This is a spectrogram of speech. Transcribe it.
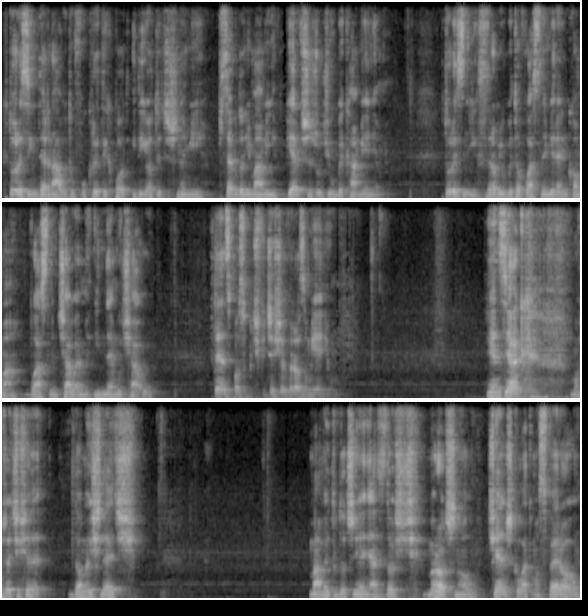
Który z internautów ukrytych pod idiotycznymi pseudonimami pierwszy rzuciłby kamieniem? Który z nich zrobiłby to własnymi rękoma, własnym ciałem innemu ciału? W ten sposób ćwiczę się w rozumieniu. Więc jak możecie się domyśleć, mamy tu do czynienia z dość mroczną, ciężką atmosferą.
